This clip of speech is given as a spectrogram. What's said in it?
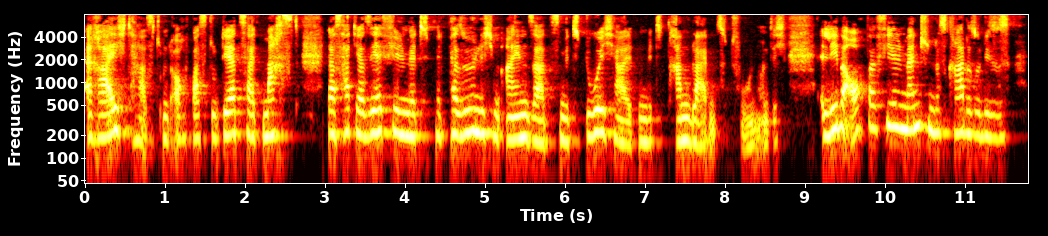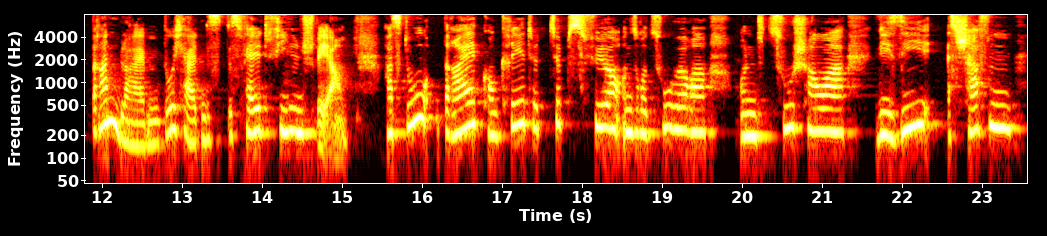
erreicht hast und auch was du derzeit machst, das hat ja sehr viel mit, mit persönlichem Einsatz, mit Durchhalten, mit Dranbleiben zu tun. Und ich erlebe auch bei vielen Menschen, dass gerade so dieses Dranbleiben, Durchhalten, das, das fällt vielen schwer. Hast du drei konkrete Tipps für unsere Zuhörer und Zuschauer, wie sie es schaffen,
